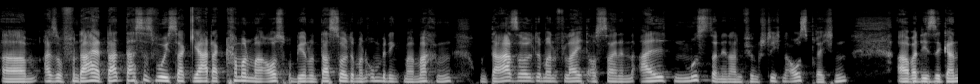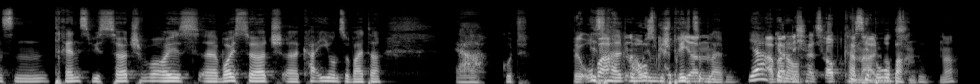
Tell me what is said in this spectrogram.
Ähm, also von daher, da, das ist, wo ich sage, ja, da kann man mal ausprobieren und das sollte man unbedingt mal machen. Und da sollte man vielleicht aus seinen alten Mustern in Anführungsstrichen ausbrechen. Aber diese ganzen Trends wie Search Voice, äh, Voice Search, äh, KI und so weiter, ja, gut. Beobachten, ist halt, um im Gespräch zu bleiben. Ja, aber genau. nicht als Hauptkanal beobachten. Nutzen, ne?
